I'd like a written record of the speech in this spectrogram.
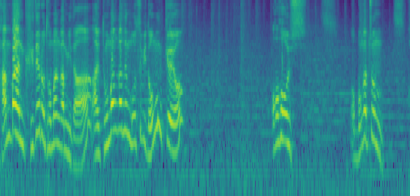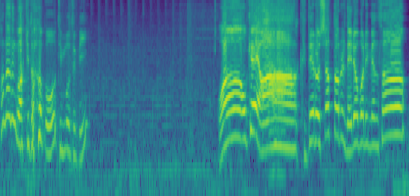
반반 그대로 도망갑니다. 아 도망가는 모습이 너무 웃겨요. 어우씨. 어 뭔가 좀 화나는 것 같기도 하고 뒷모습이. 와 오케이 아 그대로 셔터를 내려버리면서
